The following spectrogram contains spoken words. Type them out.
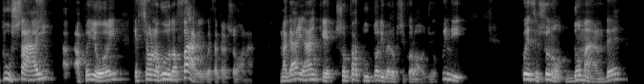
tu sai a, priori che c'è un lavoro da fare con questa persona, magari anche soprattutto a livello psicologico. Quindi queste sono domande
